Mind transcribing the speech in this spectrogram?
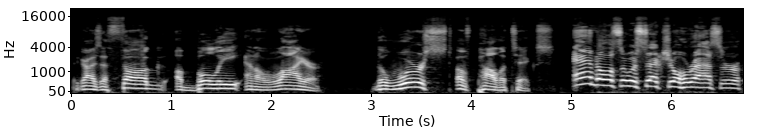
The guy's a thug, a bully, and a liar. The worst of politics. And also a sexual harasser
